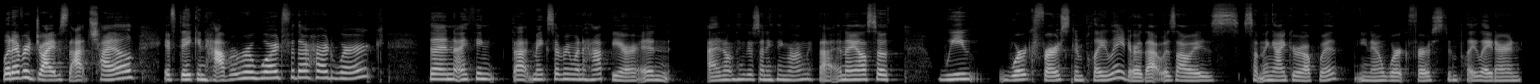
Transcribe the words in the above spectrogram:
whatever drives that child. If they can have a reward for their hard work, then I think that makes everyone happier. And I don't think there's anything wrong with that. And I also, we work first and play later. That was always something I grew up with, you know, work first and play later. And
